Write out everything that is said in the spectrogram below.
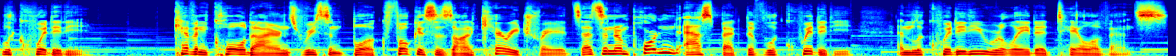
liquidity. Kevin Coldiron's recent book focuses on carry trades as an important aspect of liquidity and liquidity related tail events.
